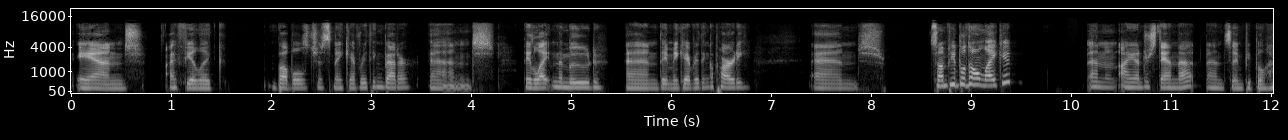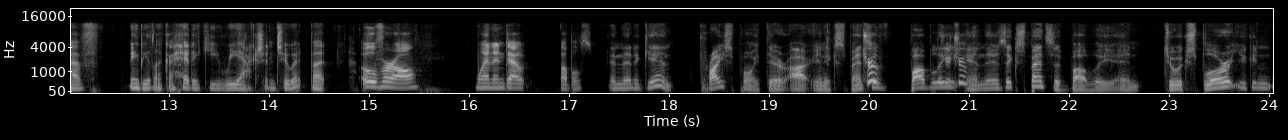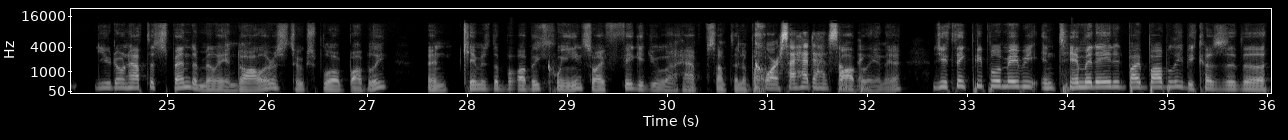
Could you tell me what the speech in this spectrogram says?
And I feel like bubbles just make everything better and they lighten the mood and they make everything a party. And some people don't like it. And I understand that. And some people have maybe like a headachy reaction to it. But overall, when in doubt, bubbles. And then again, price point. There are inexpensive true. bubbly true, true. and there's expensive bubbly. And to explore it, you can you don't have to spend a million dollars to explore bubbly. And Kim is the bubbly queen, so I figured you were gonna have something about. Of course, I had to have something bubbly in there. Do you think people are maybe intimidated by bubbly because of the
